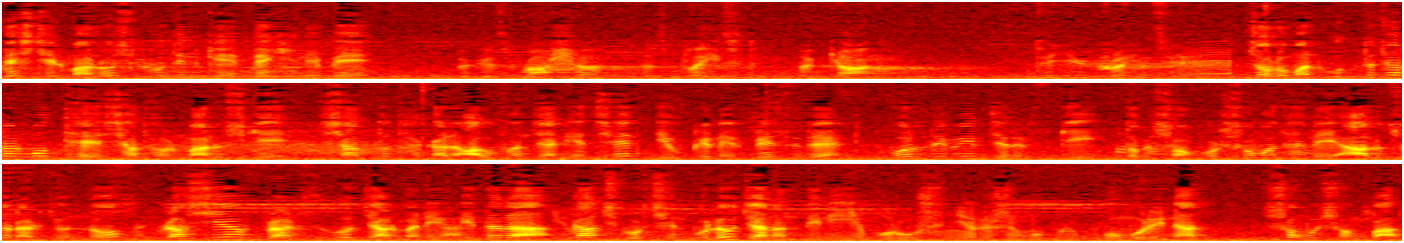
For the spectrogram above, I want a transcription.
দেশটির মানুষ পুতিনকে দেখে নেবে। Russia has placed চলমান উত্তেজনার মধ্যে সাধারণ মানুষকে শান্ত থাকার আহ্বান জানিয়েছেন ইউক্রেনের প্রেসিডেন্ট ভলদিমির জেলেন্সকি। তবে সংকট সমাধানে আলোচনার জন্য রাশিয়া ফ্রান্স ও জার্মানির নেতারা কাজ করছেন বলেও জানান তিনি। সময় সংবাদ।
